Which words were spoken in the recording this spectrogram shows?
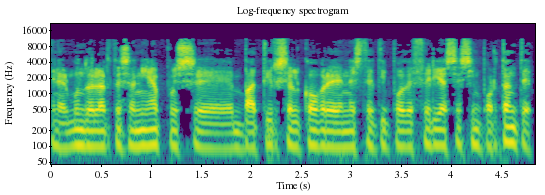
en el mundo de la artesanía, pues eh, batirse el cobre en este tipo de ferias es importante.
